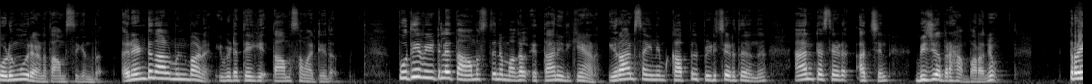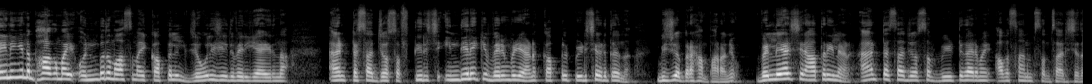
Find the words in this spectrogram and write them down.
കൊടുങ്ങൂരാണ് താമസിക്കുന്നത്. രണ്ട് നാൾ മുൻപാണ് ഇവിടത്തേക്ക് താമസം മാറ്റിയത്. പുതിയ വീട്ടിലെ താമസത്തിന് മകൾ എത്താനിരിക്കെയാണ് ഇറാൻ സൈന്യം കപ്പൽ പിടിച്ചെടുത്തതെന്ന് ആന്റസയുടെ അച്ഛൻ ബിജു അബ്രഹാം പറഞ്ഞു. ട്രെയിനിങ്ങിന്റെ ഭാഗമായി ഒൻപത് മാസമായി കപ്പലിൽ ജോലി ചെയ്തു വരികയായിരുന്ന ആൻ ടെസ ജോസഫ് തിരിച്ച് ഇന്ത്യയിലേക്ക് വരും വഴിയാണ് കപ്പൽ പിടിച്ചെടുത്തതെന്ന് ബിജു അബ്രഹാം പറഞ്ഞു. വെള്ളിയാഴ്ച രാത്രിയിലാണ് ആൻഡ് ടെസ ജോസഫ് വീട്ടുകാരുമായി അവസാനം സംസാരിച്ചത്.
